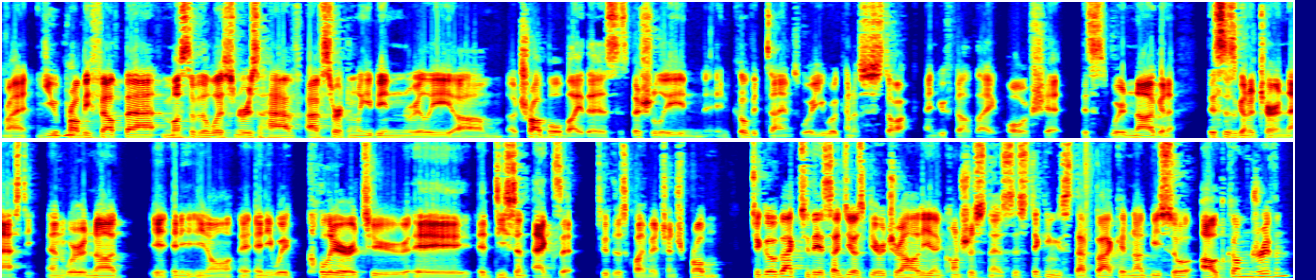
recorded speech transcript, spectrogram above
right? You mm-hmm. probably felt that. Most of the listeners have. I've certainly been really um, uh, troubled by this, especially in, in COVID times where you were kind of stuck and you felt like, oh shit, this we're not gonna. This is gonna turn nasty, and we're not any you know any way clear to a, a decent exit to this climate change problem. To go back to this idea of spirituality and consciousness is taking a step back and not be so outcome driven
